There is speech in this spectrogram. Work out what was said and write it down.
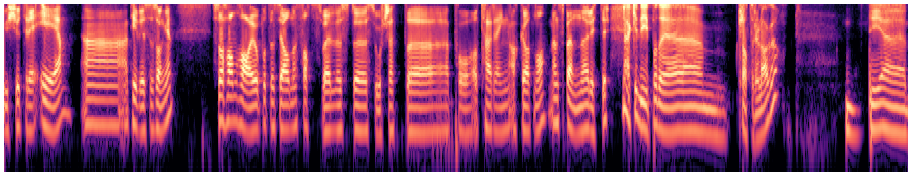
U23-EM eh, tidligere i sesongen. Så han har jo potensial, men satser vel stort sett uh, på terreng akkurat nå. Men spennende rytter. Er ikke de på det um, klatrelaget? De er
